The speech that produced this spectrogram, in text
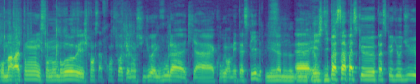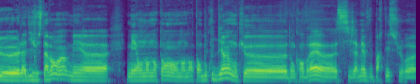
au marathon, ils sont nombreux, et je pense à François qui est dans le studio avec vous, là, qui a couru en Metaspeed. Il est là, notre, notre Euh, et je dis pas ça parce que parce que Yodu euh, l'a dit juste avant, hein, mais euh, mais on en entend on en entend beaucoup de bien, donc euh, donc en vrai, euh, si jamais vous partez sur euh,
